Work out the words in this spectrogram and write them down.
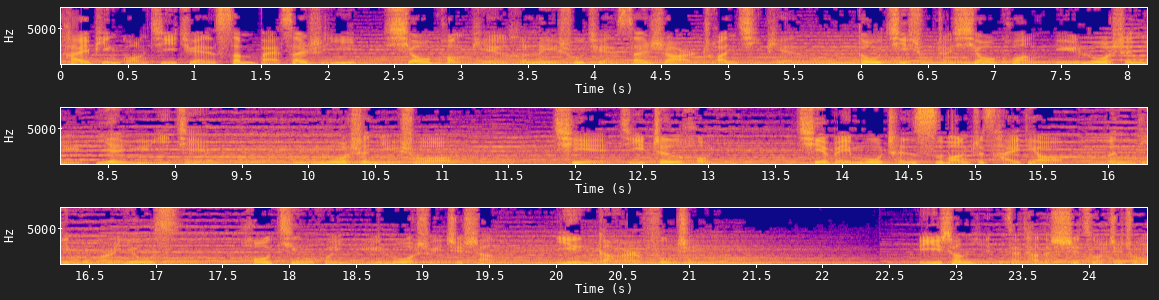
《太平广记》卷三百三十一《萧况篇》和《类书》卷三十二《传奇篇》，都记述着萧况与洛神女艳遇一节。洛神女说。妾即真后也，妾为牧尘思亡之才调，闻帝怒而忧死，后惊魂于洛水之上，因感而复之。李商隐在他的诗作之中，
